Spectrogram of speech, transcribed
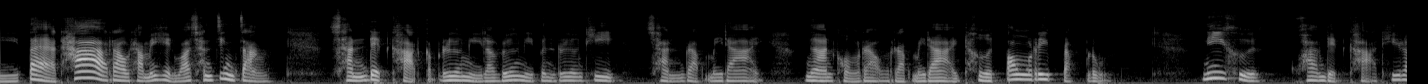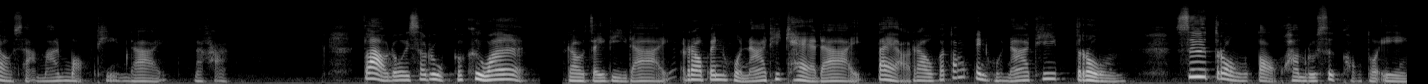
นี้ แต่ถ้าเราทำให้เห็นว่าฉันจริงจัง ฉันเด็ดขาดกับเรื่องนี้ แล้วเรื่องนี้เป็นเรื่องที่ฉันรับไม่ได้ งานของเรารับไม่ได้ เธอต้องรีบปรับปรุง นี่คือความเด็ดขาดที่เราสามารถบอกทีมได้นะคะ กล่าวโดยสรุปก็คือว่า เราใจดีได้ เราเป็นหัวหน้าที่แคร์ได้ แต่เราก็ต้องเป็นหัวหน้าที่ตรง ซื่อตรงต่อความรู้สึกของตัวเอง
